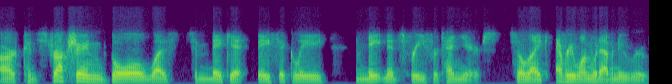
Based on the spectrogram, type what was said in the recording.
our construction goal was to make it basically maintenance free for ten years. So like everyone would have a new roof,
